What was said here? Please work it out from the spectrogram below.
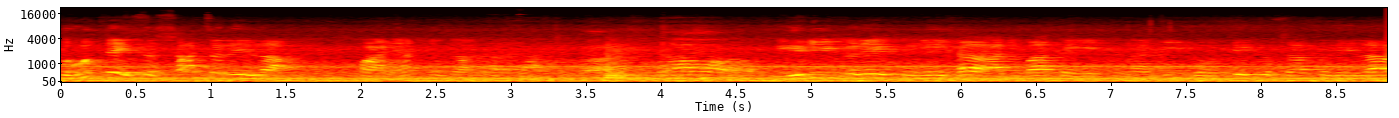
बहुतेक साचलेला पाण्यात जाणार विहिरीकडे कुणी ह्या अजिबात येत नाही. बहुतेक साचलेला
